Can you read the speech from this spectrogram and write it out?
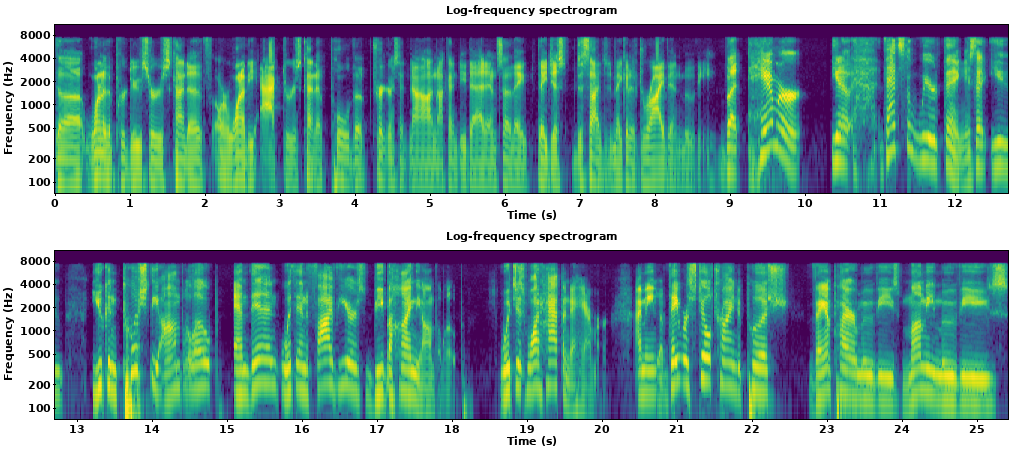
the one of the producers kind of or one of the actors kind of pulled the trigger and said, "Nah, I'm not going to do that." And so they they just decided to make it a drive-in movie. But Hammer, you know, that's the weird thing is that you you can push the envelope and then within five years be behind the envelope, which is what happened to Hammer. I mean, yep. they were still trying to push vampire movies, mummy movies.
